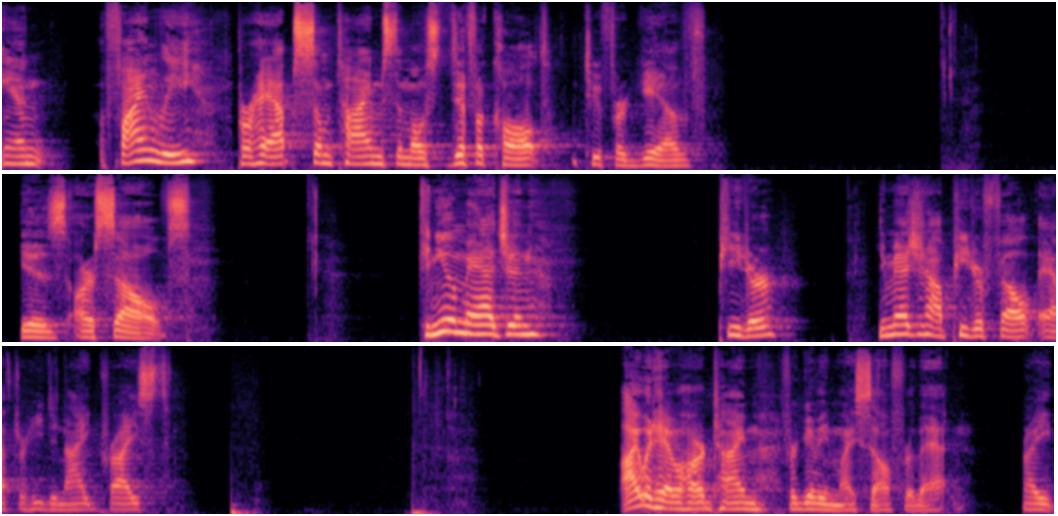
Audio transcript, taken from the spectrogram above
And finally, perhaps sometimes the most difficult to forgive is ourselves. Can you imagine Peter you imagine how Peter felt after he denied Christ? I would have a hard time forgiving myself for that, right?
